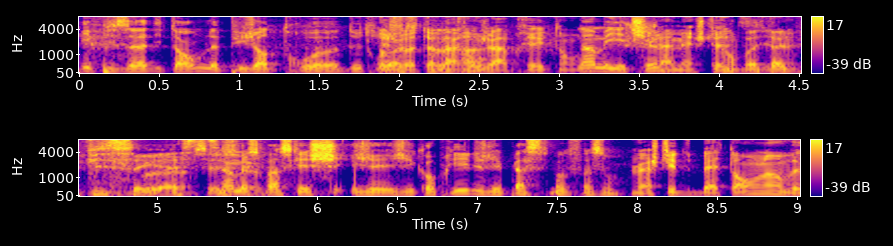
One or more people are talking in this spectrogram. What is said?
épisode. Il tombe, là, puis genre 3, 2, 3 Je vais te l'arranger après ton. Non, mais il est chill. Jamais, je te le On va te le visser, Ouais, esti. c'est Non, mais c'est parce que j'ai j'ai compris, je l'ai placé d'une autre façon. Je vais acheter du béton, là. On va...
